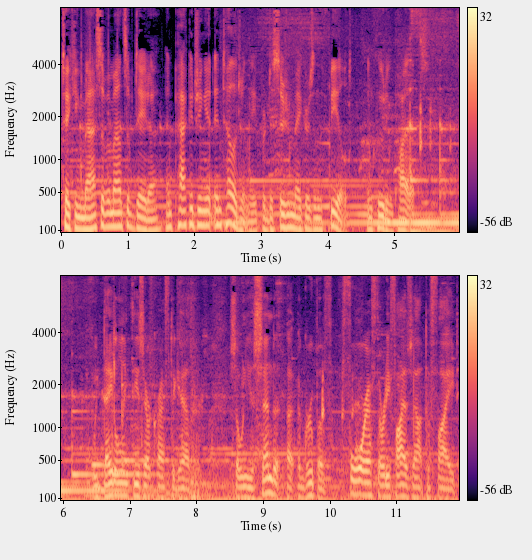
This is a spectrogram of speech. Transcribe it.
taking massive amounts of data and packaging it intelligently for decision makers in the field, including pilots. We data link these aircraft together so when you send a, a group of four F-35s out to fight,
